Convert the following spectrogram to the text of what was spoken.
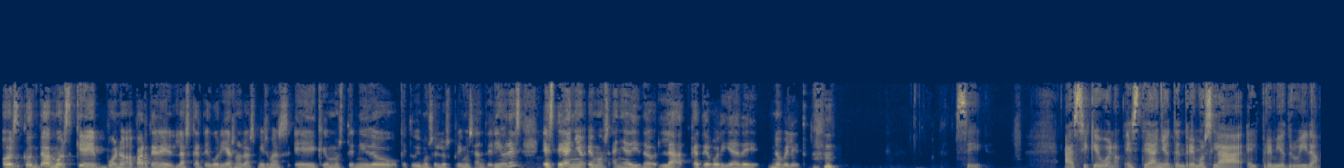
os contamos que, bueno, aparte de las categorías, no las mismas eh, que hemos tenido, que tuvimos en los premios anteriores, este año hemos añadido la categoría de novelet. Sí. Así que bueno, este año tendremos la, el premio Druida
